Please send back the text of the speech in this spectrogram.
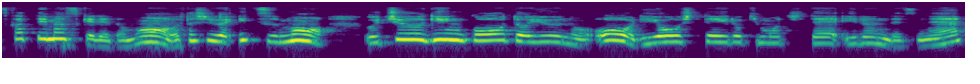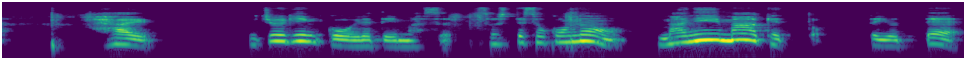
使っていますけれども、私はいつも宇宙銀行というのを利用している気持ちでいるんですね。はい。宇宙銀行を入れています。そしてそこのマニーマーケットって言って、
